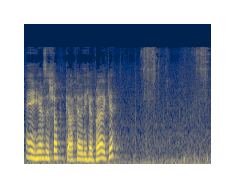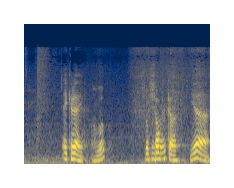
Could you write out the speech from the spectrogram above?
Hé, hey, hier is een shoppingcart. Gaan we die gebruiken? Ik rijd. Oh, wat? Shoppingcart. Ja.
